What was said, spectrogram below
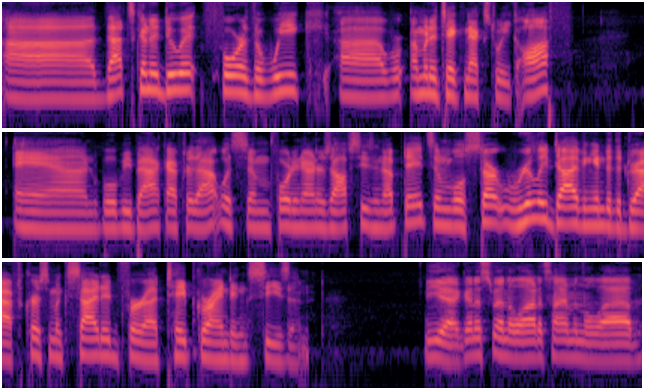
uh, that's going to do it for the week. Uh, I'm going to take next week off and we'll be back after that with some 49ers offseason updates and we'll start really diving into the draft. Chris, I'm excited for a tape grinding season. Yeah, gonna spend a lot of time in the lab,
